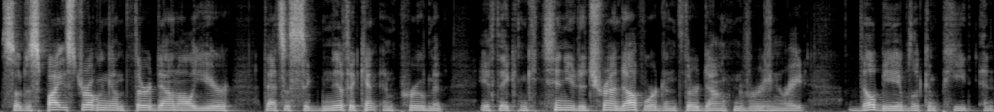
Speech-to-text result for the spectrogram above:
So, despite struggling on third down all year, that's a significant improvement. If they can continue to trend upward in third down conversion rate, they'll be able to compete in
